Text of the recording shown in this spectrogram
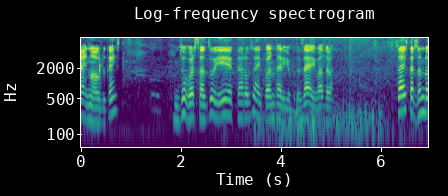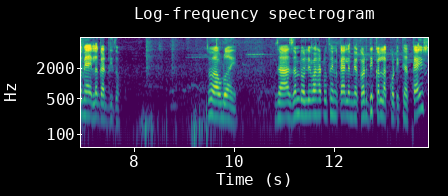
કાંઈ ન આવડ્યું કાંઈ. સમજો વરસાદ જો એક ધારો છે ને પણ અંધારી ગયો બધો જાય વાદળા. જાય તાર ઝંડો મેં અહીં લગાડી દીધો. જો આવડો અહીં જા, આ ઝંડો લેવા હાટો થઈને કાલે મેં અડધી કલાક ખોટી થયા કાંઈશ.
